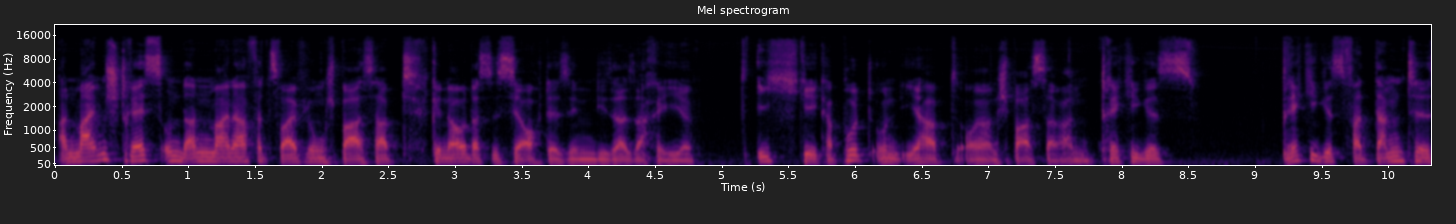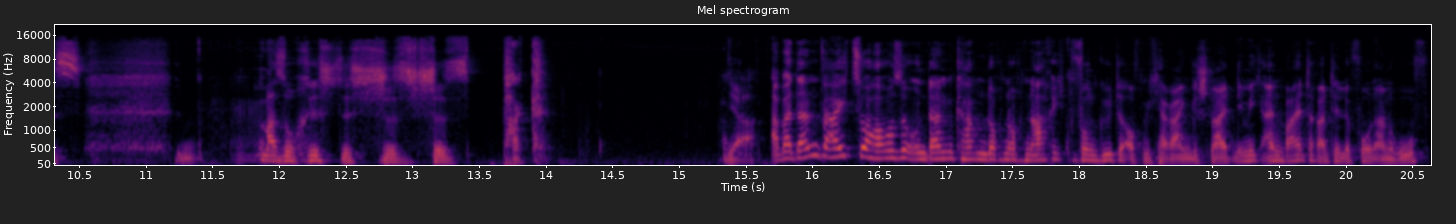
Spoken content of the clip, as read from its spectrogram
an meinem Stress und an meiner Verzweiflung Spaß habt. Genau das ist ja auch der Sinn dieser Sache hier. Ich gehe kaputt und ihr habt euren Spaß daran. Dreckiges, dreckiges, verdammtes, masochistisches Pack. Ja, aber dann war ich zu Hause und dann kamen doch noch Nachrichten von Güte auf mich hereingeschneit, nämlich ein weiterer Telefonanruf,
